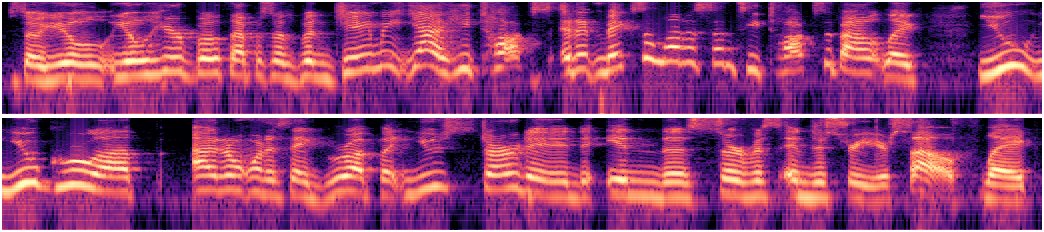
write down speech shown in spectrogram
So you'll you'll hear both episodes. But Jamie, yeah, he talks and it makes a lot of sense. He talks about like you you grew up. I don't want to say grew up, but you started in the service industry yourself. Like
